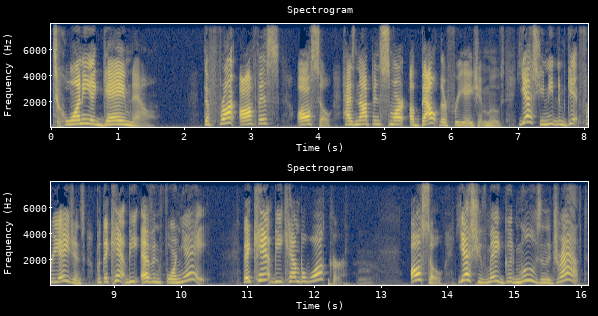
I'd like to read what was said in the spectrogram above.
20 a game now. The front office also has not been smart about their free agent moves. Yes, you need to get free agents, but they can't be Evan Fournier. They can't be Kemba Walker. Also, yes, you've made good moves in the draft,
